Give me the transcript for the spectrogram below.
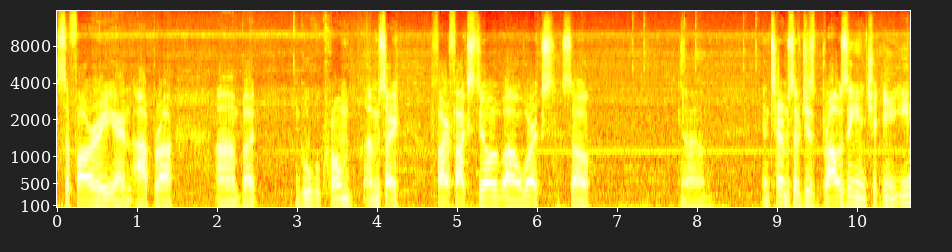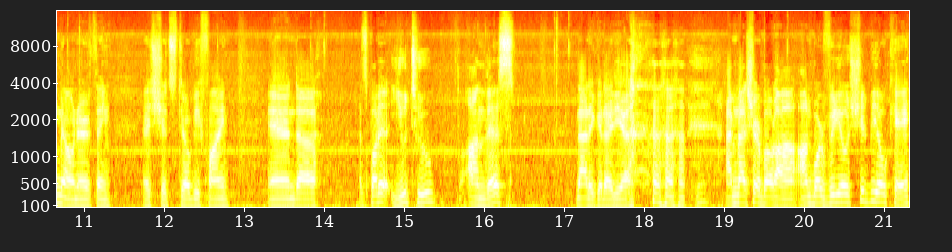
Safari and Opera. Uh, but Google Chrome, I'm sorry, Firefox still uh, works. So um, in terms of just browsing and checking your email and everything, it should still be fine. And uh, that's about it. YouTube on this, not a good idea. I'm not sure about uh, onboard video. Should be okay.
